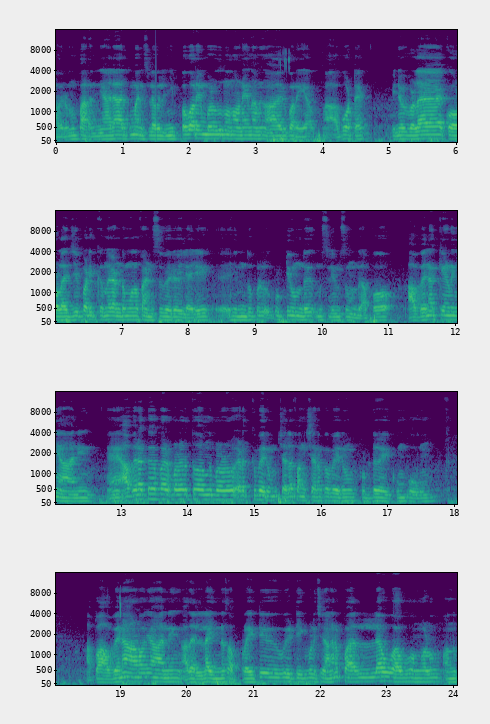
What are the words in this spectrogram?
അവരൊന്നും പറഞ്ഞാൽ ആർക്കും മനസ്സിലാവില്ല. ഇനി ഇപ്പോൾ പറയുമ്പോഴും നോണേന്നാണ് ആര് പറയുക ആ പോട്ടെ. പിന്നെ ഇവിടെ കോളേജിൽ പഠിക്കുന്ന രണ്ട് മൂന്ന് ഫ്രണ്ട്സ് വരും ഇല്ല അതിൽ ഹിന്ദു കുട്ടിയുണ്ട് മുസ്ലിംസും ഉണ്ട്. അപ്പോൾ അവനൊക്കെയാണ് ഞാൻ അവരൊക്കെ ഇവിടെ അടുത്ത് വന്ന് ഇവിടെ ഇടയ്ക്ക് വരും. ചില ഫങ്ഷനൊക്കെ വരും. ഫുഡ് കഴിക്കും പോവും. അപ്പോൾ അവനാണോ ഞാൻ അതല്ല ഇന്നെ സെപ്പറേറ്റ് വീട്ടിലേക്ക് വിളിച്ച് അങ്ങനെ പല ഊഹാഭൂഹങ്ങളും അന്ന്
